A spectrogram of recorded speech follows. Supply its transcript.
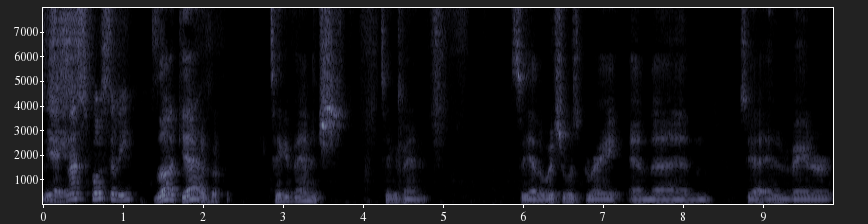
Yeah, you're not supposed to be. Look, yeah. Take advantage. Take advantage. So yeah, The Witcher was great, and then so yeah, Ed Invader,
